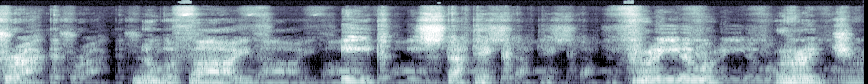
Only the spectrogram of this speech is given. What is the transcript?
Track number five. Eat Static. Freedom Ridge.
